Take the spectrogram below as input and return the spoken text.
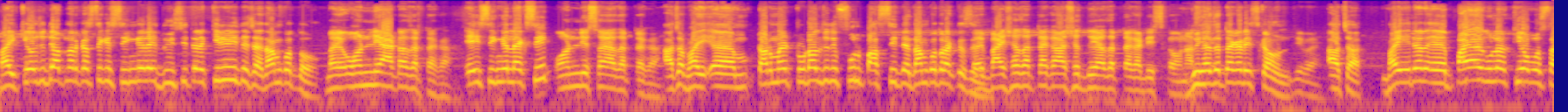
ভাই কেউ যদি আপনার কাছ থেকে সিঙ্গেল এই দুই সিটের কিনে নিতে চায় দাম কত? ভাই অনলি টাকা। এই সিঙ্গেল এক সিট অনলি ছয় হাজার টাকা। আচ্ছা ভাই তার মানে টোটাল যদি ফুল পাঁচ সিট নেয় দাম কত রাখতেছে ভাই বাইশ হাজার টাকা আসে ডিসকাউন্ট দুই হাজার টাকা ডিসকাউন্ট জি ভাই। আচ্ছা ভাই এটার পায়াগুলার কি অবস্থা?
